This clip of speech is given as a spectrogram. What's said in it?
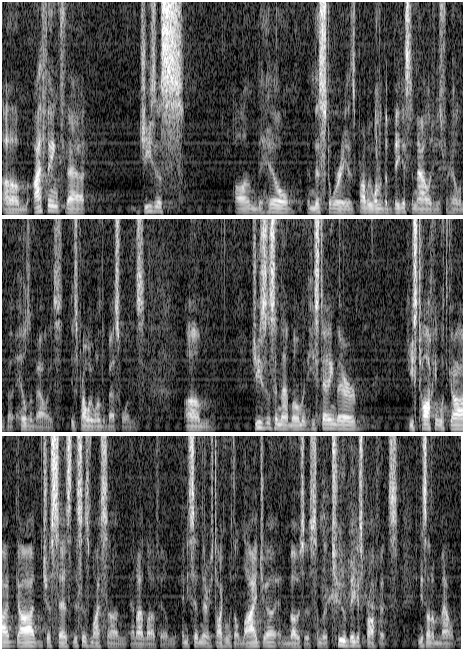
Um, I think that Jesus on the hill in this story is probably one of the biggest analogies for hill and, hills and valleys. Is probably one of the best ones. Um, Jesus, in that moment, he's standing there, he's talking with God. God just says, This is my son, and I love him. And he's sitting there, he's talking with Elijah and Moses, some of the two biggest prophets, and he's on a mountain.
